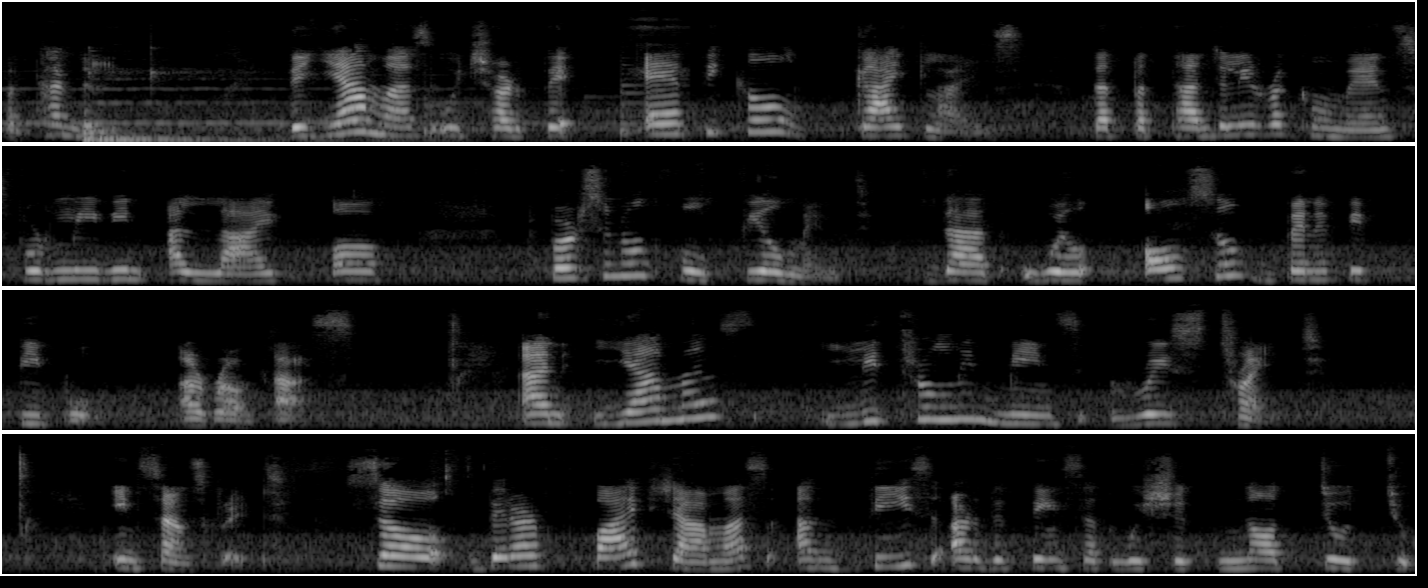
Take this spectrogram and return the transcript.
Patanjali. The yamas, which are the ethical guidelines that Patanjali recommends for living a life of personal fulfillment that will also benefit people around us. And yamas literally means restraint in Sanskrit. So there are five yamas, and these are the things that we should not do to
